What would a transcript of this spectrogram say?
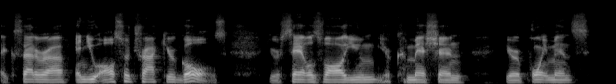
etc. And you also track your goals, your sales volume, your commission, your appointments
